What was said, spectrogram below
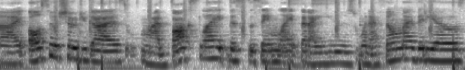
I also showed you guys my box light. This is the same light that I use when I film my videos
